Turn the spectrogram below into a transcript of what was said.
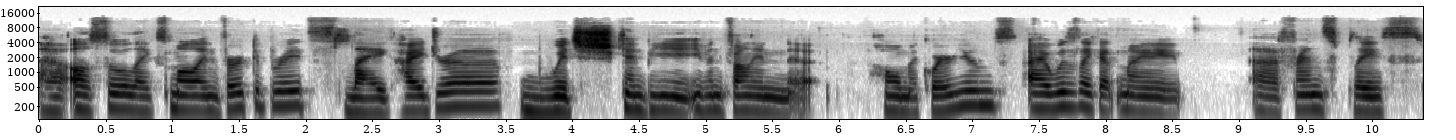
Uh, also, like small invertebrates like hydra, which can be even found in uh, home aquariums. I was like at my uh, friend's place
